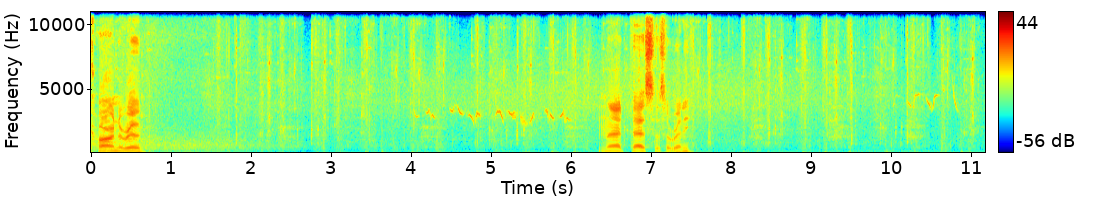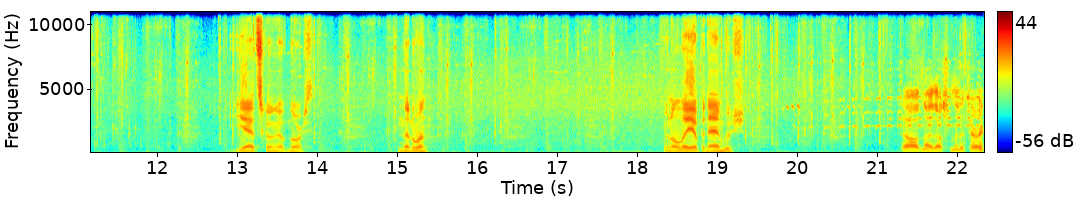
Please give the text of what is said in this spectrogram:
Car on the road. That passed us already. Yeah, it's going up north. Another one. You wanna lay up an ambush? Oh no, that's military.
